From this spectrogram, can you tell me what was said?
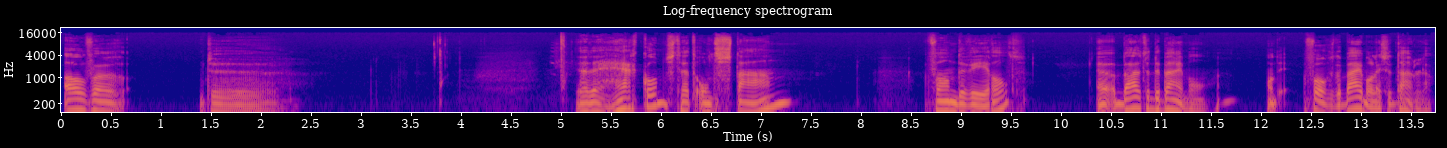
over de, ja, de herkomst, het ontstaan van de wereld uh, buiten de Bijbel? Want volgens de Bijbel is het duidelijk.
